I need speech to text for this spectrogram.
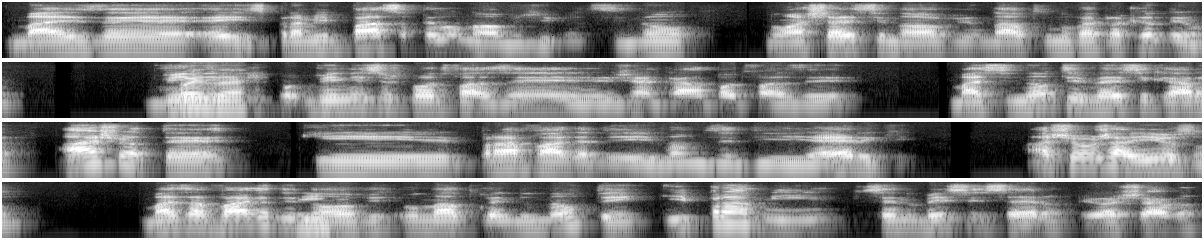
Mas é, é isso. Para mim, passa pelo 9, Giga. Se não, não achar esse 9, o Náutico não vai para canto nenhum. Vinícius, é. Vinícius pode fazer, Giancarlo pode fazer. Mas se não tiver esse cara, acho até que para a vaga de, vamos dizer, de Eric, achou o Jailson. Mas a vaga de Sim. nove, o Náutico ainda não tem. E para mim, sendo bem sincero, eu achava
